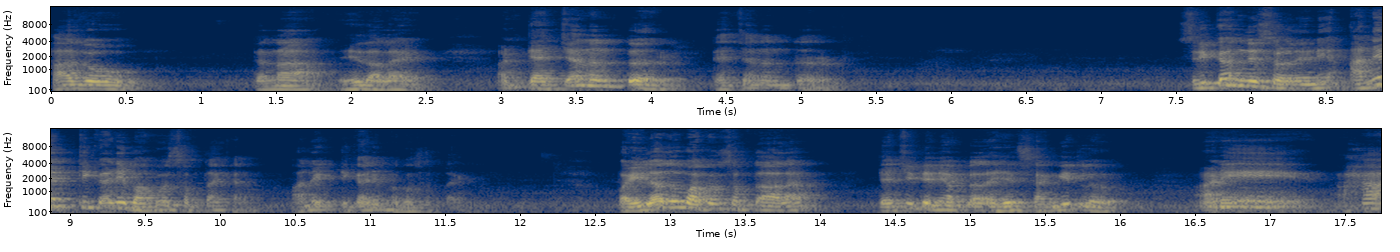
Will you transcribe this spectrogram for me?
हा जो त्यांना हे झाला आहे आणि त्याच्यानंतर त्याच्यानंतर श्रीकांत निसळने यांनी अनेक ठिकाणी भागवत सप्ताह केला. अनेक ठिकाणी भागवत सप्ताह केला. पहिला जो भागवत सप्ताह आला त्याची त्यांनी आपल्याला हे सांगितलं आणि हा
